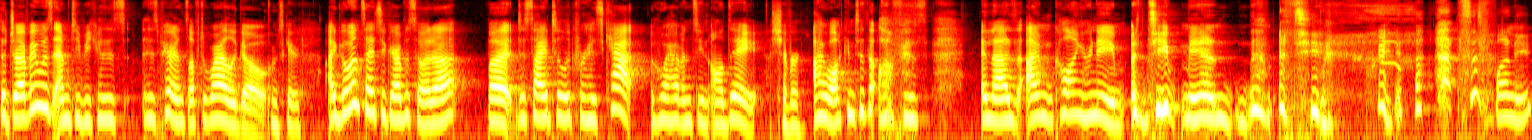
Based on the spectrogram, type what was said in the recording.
The driveway was empty because his, his parents left a while ago. I'm scared. I go inside to grab a soda, but decide to look for his cat, who I haven't seen all day. Shiver. I walk into the office, and as I'm calling her name, a deep man. A deep, this is funny.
